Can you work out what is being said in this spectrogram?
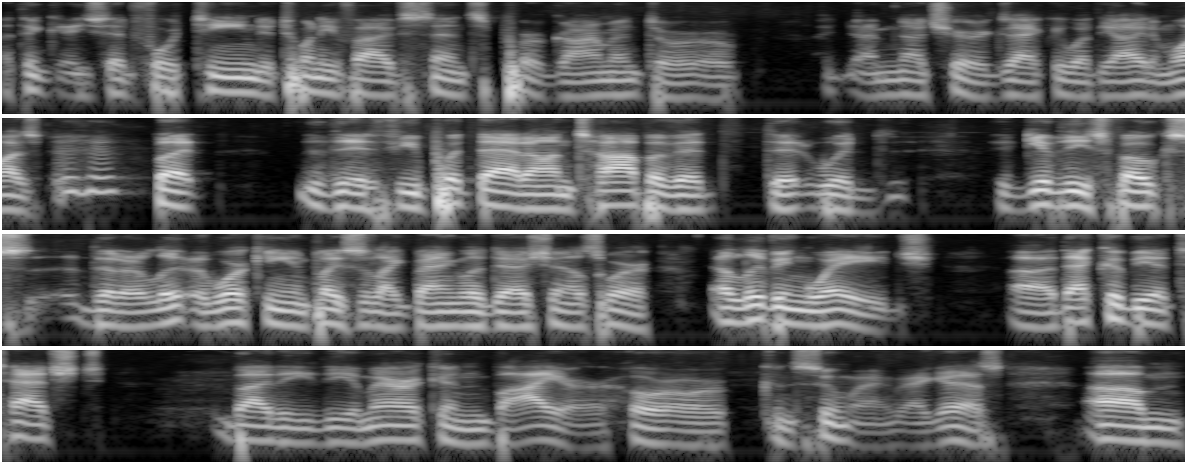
I think he said 14 to 25 cents per garment, or I'm not sure exactly what the item was, mm-hmm. but if you put that on top of it, that would give these folks that are li- working in places like Bangladesh and elsewhere a living wage. Uh, that could be attached by the the American buyer or, or consumer, I guess. Um,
